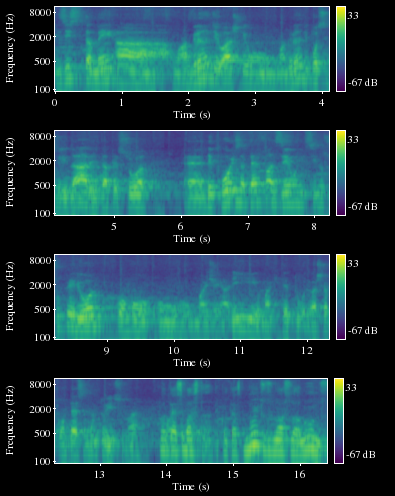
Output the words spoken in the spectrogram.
existe também a, uma grande, eu acho que um, uma grande possibilidade da pessoa é, depois até fazer um ensino superior como um, uma engenharia, uma arquitetura. Eu acho que acontece muito isso, não é? Acontece bastante. Acontece. Muitos dos nossos alunos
